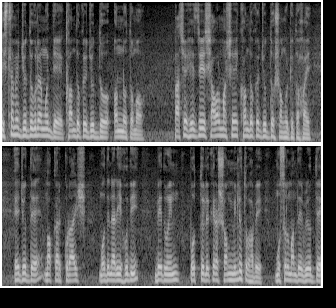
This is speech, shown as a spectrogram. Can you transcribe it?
ইসলামের যুদ্ধগুলোর মধ্যে খন্দকের যুদ্ধ অন্যতম। পাঁচই হিজরির শাওয়াল মাসে খন্দকের যুদ্ধ সংগঠিত হয়। এই যুদ্ধে মক্কার কুরাইশ, মদিনার ইহুদি, বেদুইন, পত্তলিকেরা সম্মিলিতভাবে মুসলমানদের বিরুদ্ধে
